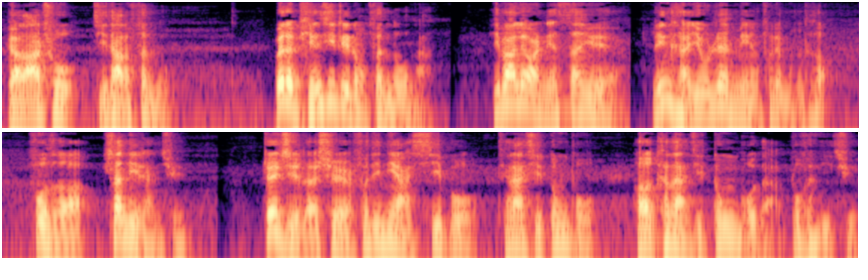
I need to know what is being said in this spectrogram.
表达出极大的愤怒。为了平息这种愤怒呢？一八六二年三月，林肯又任命弗里蒙特负责山地战区，这指的是弗吉尼亚西部、田纳西东部和肯塔基东部的部分地区。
